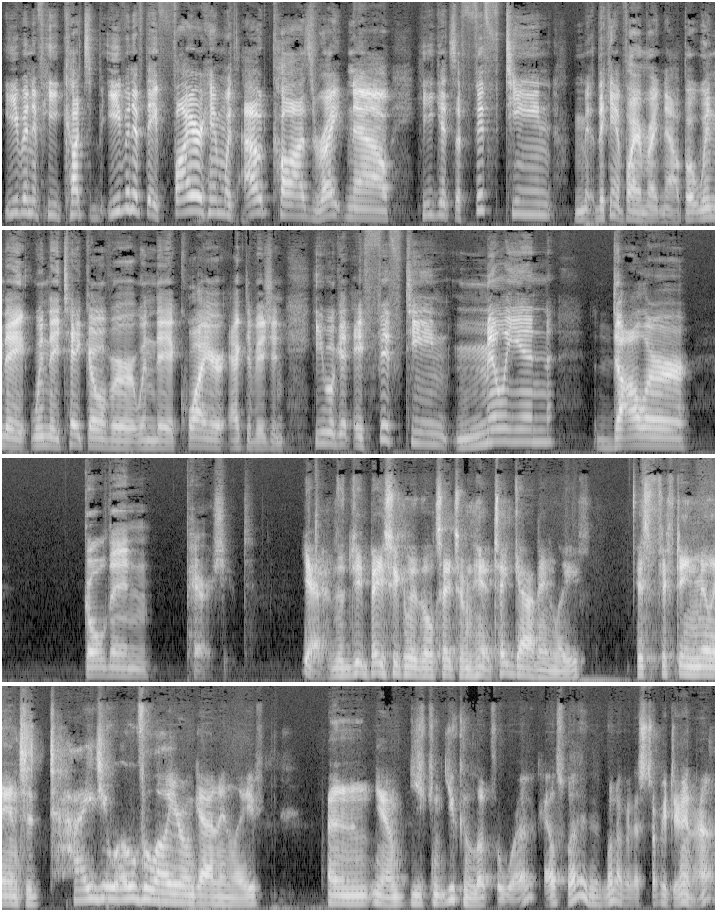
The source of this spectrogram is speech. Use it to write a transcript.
even if he cuts, even if they fire him without cause right now, he gets a 15 they can't fire him right now but when they when they take over when they acquire activision he will get a 15 million dollar golden parachute yeah. Basically, they'll say to him, "Here, take gardening leave. Here's 15 million to tide you over while you're on gardening leave, and you know you can you can look for work elsewhere. We're not going to stop you doing that.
